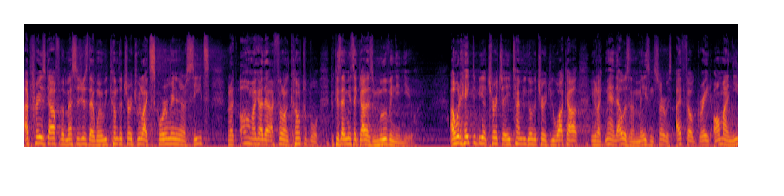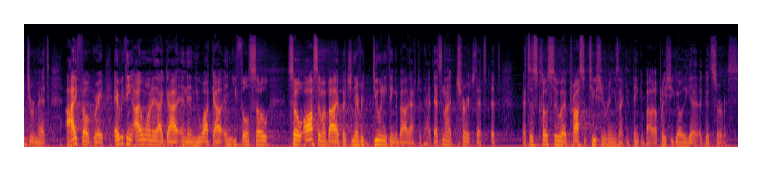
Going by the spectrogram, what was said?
I praise God for the messages that when we come to church, we're like squirming in our seats. We're like, oh my God, that I feel uncomfortable because that means that God is moving in you. I would hate to be a church that anytime you go to church, you walk out and you're like, man, that was an amazing service. I felt great. All my needs were met. I felt great. Everything I wanted, I got. And then you walk out and you feel so, so awesome about it, but you never do anything about it after that. That's not church. That's, that's, that's as close to a prostitution ring as I can think about, a place you go to get a good service.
